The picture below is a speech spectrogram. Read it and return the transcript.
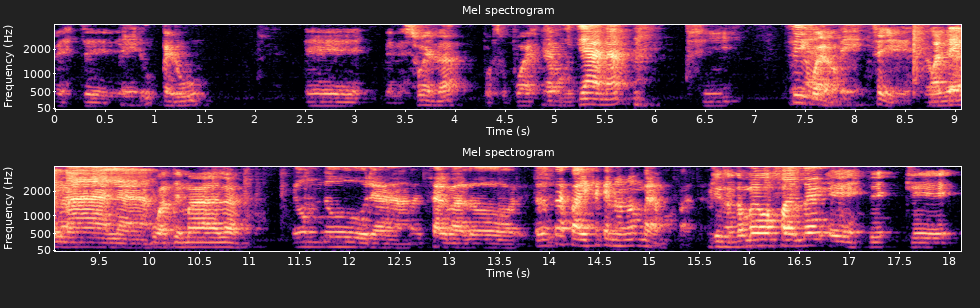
este, Perú, Perú, eh, Venezuela, por la supuesto. Guyana, Sí, sí, Ah, bueno, sí. sí. Guatemala, Guatemala, Honduras, El Salvador, todos esos países que no nombramos falta. que no nos faltan, este, que,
